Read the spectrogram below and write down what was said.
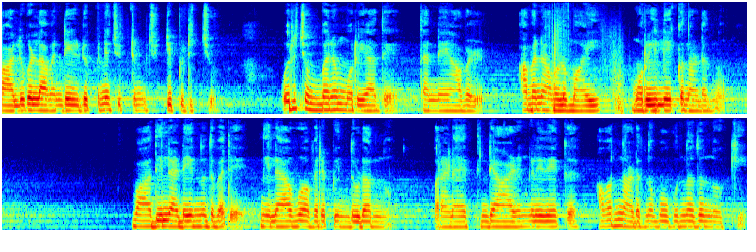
കാലുകൾ അവന്റെ ഇടുപ്പിന് ചുറ്റും ചുറ്റിപ്പിടിച്ചു. ഒരു ചുംബനം മുറിയാതെ തന്നെ അവൾ അവൻ അവളുമായി മുറിയിലേക്ക് നടന്നു. വാതിൽ അടയുന്നതുവരെ നിലാവ് അവരെ പിന്തുടർന്നു. പ്രണയത്തിന്റെ ആഴങ്ങളിലേക്ക് അവർ നടന്നു പോകുന്നത് നോക്കി.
